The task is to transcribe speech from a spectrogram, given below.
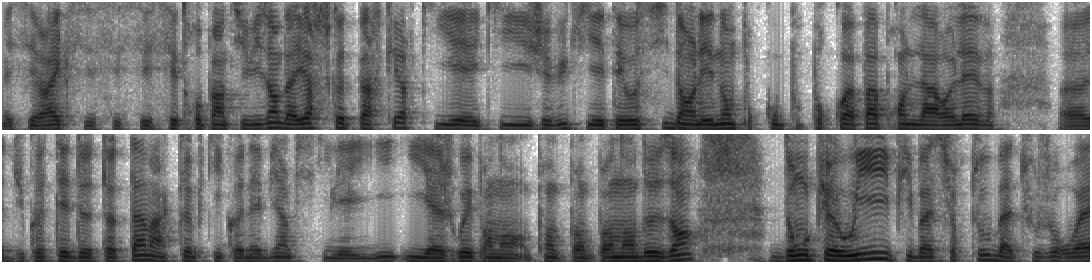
mais c'est vrai que c'est trop intelligent. D'ailleurs, Scott Parker qui est, qui j'ai vu qu'il était aussi dans les noms. Pour, pourquoi pas prendre la relève du côté de Tottenham, un club qu'il connaît bien puisqu'il y a joué pendant deux ans. Donc oui, et puis bah surtout bah toujours ouais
